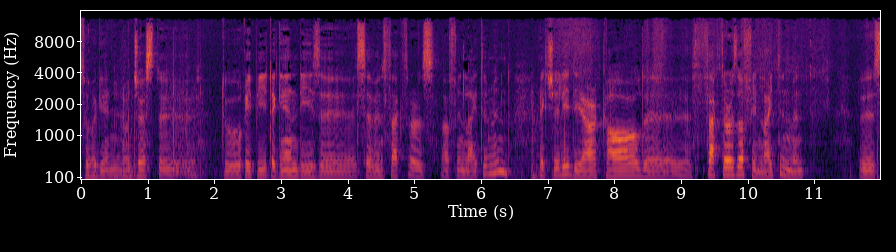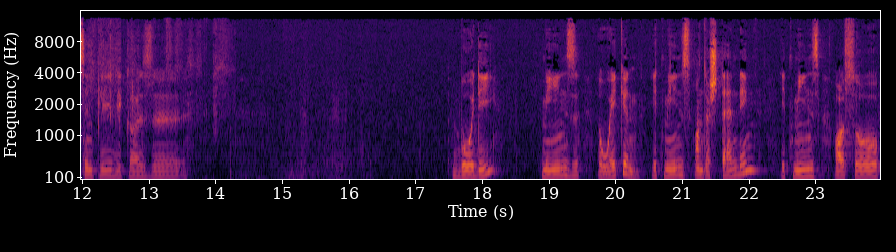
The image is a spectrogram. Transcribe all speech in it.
So again, you know, just uh, to repeat again these uh, seven factors of enlightenment. Actually, they are called uh, factors of enlightenment uh, simply because uh, bodhi means awaken. It means understanding. It means also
